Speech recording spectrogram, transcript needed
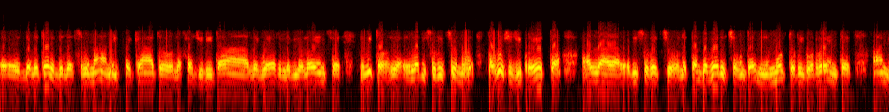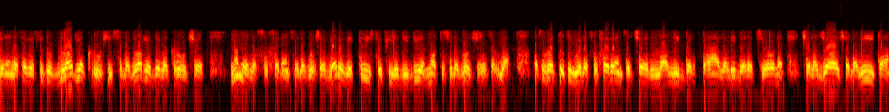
eh, delle terre dell'essere umano, il peccato, la fragilità, le guerre, le violenze, e vittoria e la risurrezione, la croce ci proietta alla risurrezione, tanto è vero c'è un termine molto ricorrente anche nella Sacra Scrittura, gloria crucis, la gloria della croce, non è la sofferenza della croce, è vero che Cristo, il figlio di Dio, è morto sulla croce, ma soprattutto in quella sofferenza c'è la libertà, la liberazione, c'è la gioia, c'è la vita,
